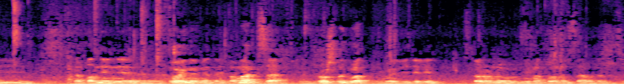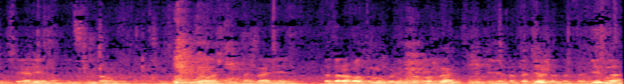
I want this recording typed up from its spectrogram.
и наполнение хвойными, это и по Маркса. Прошлый год мы видели в сторону мимо тонуса, вот это все аллеи, там 30 литровые елочки и так далее. Эту работу мы будем продолжать, жители это поддерживают, это видно.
